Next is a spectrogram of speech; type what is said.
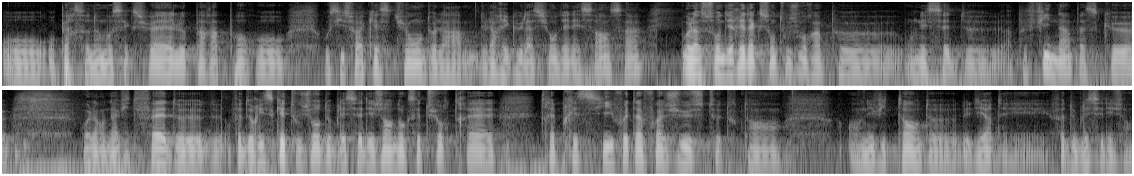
aux, personnes homosexuelles, par rapport aussi sur la question de la, de la régulation des naissances. Hein. Voilà, ce sont des rédactions toujours un peu, on essaie de, un peu fines, hein, parce que voilà, on a vite fait de, de, en fait, de risquer toujours de blesser des gens, donc c'est toujours très, très précis. Il faut être à la fois juste tout en, en évitant de, de dire des, enfin, de blesser des gens.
